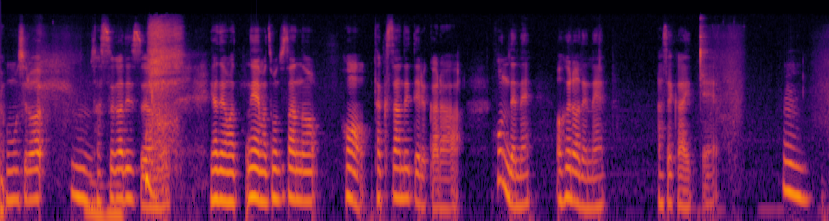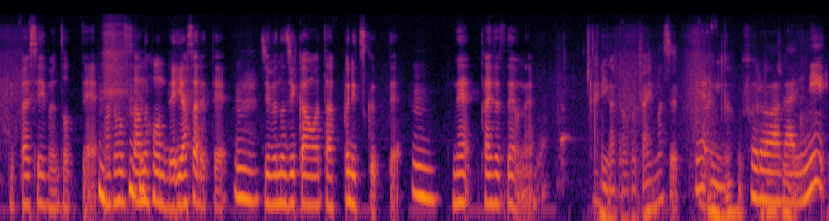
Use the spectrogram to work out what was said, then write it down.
ね。面白い。うん。さすがです。あのいやでもね松本さんの本たくさん出てるから本でねお風呂でね汗かいてうん。いっぱい水分取って松本さんの本で癒されてうん。自分の時間をたっぷり作ってうんね大切だよね。ありがとうございます。で風呂上がりに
